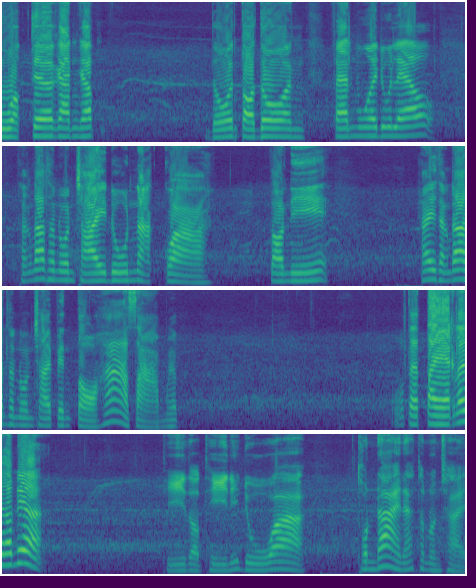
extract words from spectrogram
บวกเจอกันครับ โดนต่อโดน แฟนมวยดูแล้ว ทางด้านธนนชัยดูหนักกว่า ตอนนี้ให้ทางด้านธนนชัยเป็นต่อ 5-3 ครับโอ้แต่แตกแล้วครับเนี่ยทีต่อทีนี่ดูว่าทนได้นะธนนชัย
